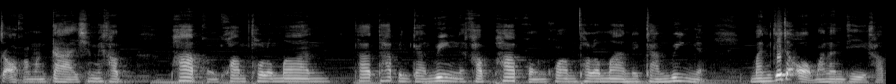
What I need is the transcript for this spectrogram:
จะออกกำลังกายใช่ไหมครับ ภาพของความทรมาน ถ้าถ้าเป็นการวิ่งนะครับ ภาพของความทรมานในการวิ่งเนี่ยมันก็จะออกมาทันทีครับ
